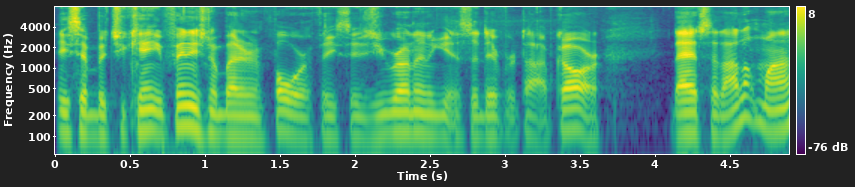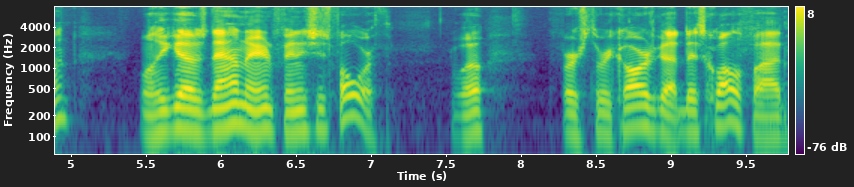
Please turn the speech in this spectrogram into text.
He said, "But you can't finish no better than fourth. He says you running against a different type car." Dad said, "I don't mind." Well, he goes down there and finishes fourth. Well, first three cars got disqualified.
